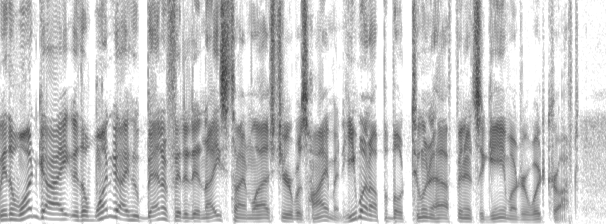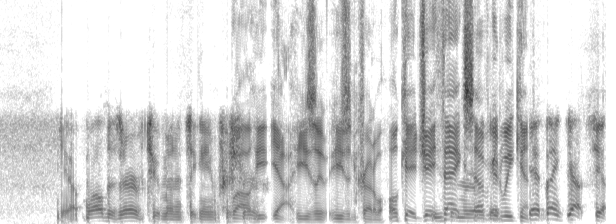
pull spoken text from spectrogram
mean, the one guy, the one guy who benefited in ice time last year was Hyman. He went up about two and a half minutes a game under Woodcroft. Yeah, well deserved two minutes a game for Well, sure. he, yeah, he's he's incredible. Okay, Jay, He's thanks. really Have a good weekend. Yeah, thanks. Yeah, see ya.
